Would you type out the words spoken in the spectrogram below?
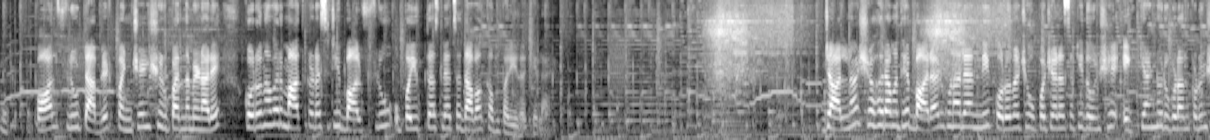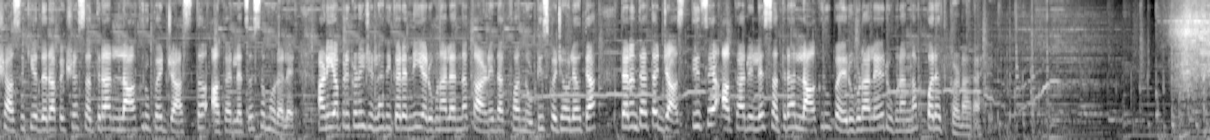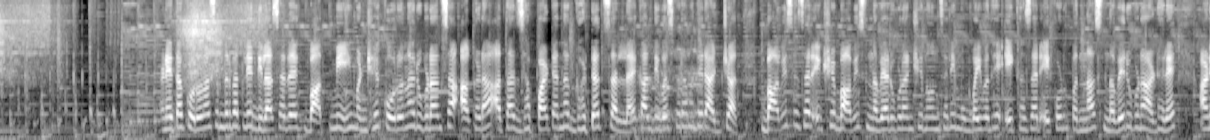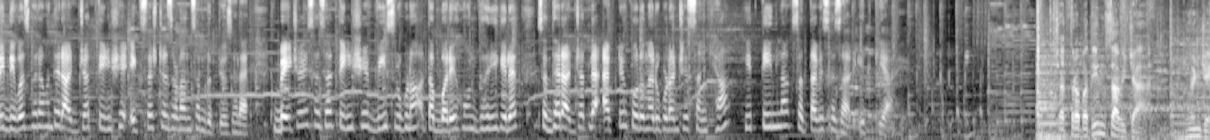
बॉल फ्लू टॅबलेट पंच्याऐंशी रुपयांना मिळणार आहे. कोरोनावर मात करण्यासाठी बाल फ्लू उपयुक्त असल्याचा दावा कंपनीनं केला आहे. जालना शहरामध्ये बारा रुग्णालयांनी कोरोनाच्या उपचारासाठी दोनशे एक्क्याण्णव रुग्णांकडून शासकीय दरापेक्षा सतरा लाख रुपये जास्त आकारल्याचं समोर आलंय. आणि या प्रकरणी जिल्हाधिकाऱ्यांनी या रुग्णालयांना कारणे दाखवा नोटीस बजावल्या होत्या. त्यानंतर आता जास्तीचे आकारलेले सतरा लाख रुपये रुग्णालय रुग्णांना परत करणार आहे. आणि आता कोरोना संदर्भातली दिलासादायक बातमी म्हणजे कोरोना रुग्णांचा आकडा आता झपाट्यानं घटत चाललाय. काल दिवसभरामध्ये राज्यात बावीस हजार एकशे बावीस नव्या रुग्णांची नोंद झाली. मुंबईमध्ये एक हजार एकोणपन्नास नवे रुग्ण आढळले आणि दिवसभरामध्ये राज्यात तीनशे एकसष्ट जणांचा मृत्यू झालाय. बेचाळीस हजार तीनशे वीस रुग्ण आता बरे होऊन घरी गेलेत. सध्या राज्यातल्या ऍक्टिव्ह कोरोना रुग्णांची संख्या ही तीन लाख सत्तावीस हजार इतकी आहे. छत्रपतींचा विचार म्हणजे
